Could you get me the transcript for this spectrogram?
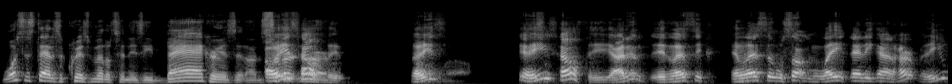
What's the status of Khris Middleton? Is he back or is it uncertain? Oh, he's healthy. No, he's yeah, he's healthy. I didn't unless he unless it was something late that he got hurt, but he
